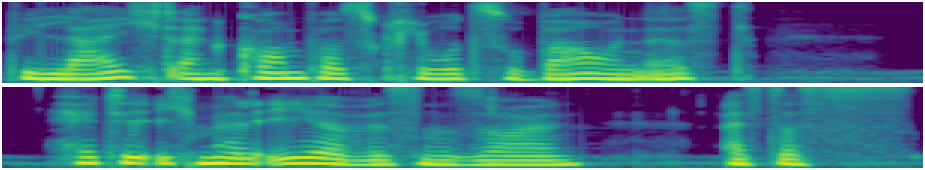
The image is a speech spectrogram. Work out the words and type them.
Wie leicht ein Kompostklo zu bauen ist, hätte ich mal eher wissen sollen, als das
